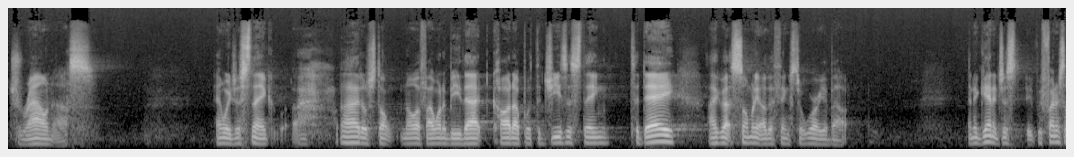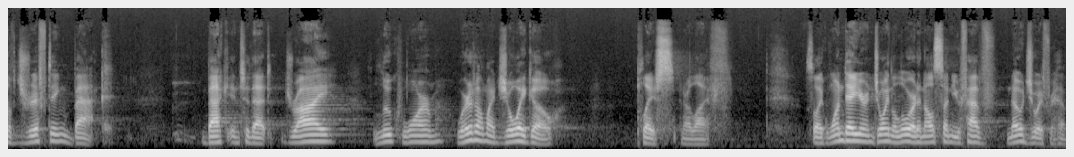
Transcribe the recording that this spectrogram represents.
drown us. And we just think, ah, I just don't know if I want to be that caught up with the Jesus thing today. I've got so many other things to worry about. And again, it just we find ourselves drifting back, back into that dry, lukewarm, where did all my joy go place in our life. So, like one day you're enjoying the Lord, and all of a sudden you have no joy for Him.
